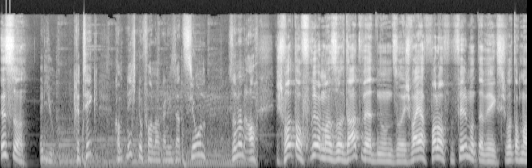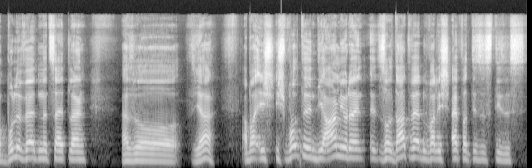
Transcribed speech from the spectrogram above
Ist so. Kritik kommt nicht nur von Organisationen, sondern auch. Ich wollte auch früher mal Soldat werden und so. Ich war ja voll auf dem Film unterwegs. Ich wollte auch mal Bulle werden eine Zeit lang. Also, ja. Aber ich, ich wollte in die Army oder Soldat werden, weil ich einfach dieses, dieses.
